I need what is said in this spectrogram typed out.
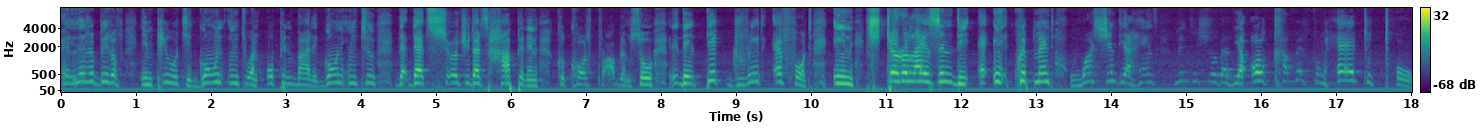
a little bit of impurity going into an open body, going into that, that surgery that's happening could cause problems. So eh, they take great effort in sterilizing the eh, equipment, washing their hands, making sure that they are all covered from head to toe.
